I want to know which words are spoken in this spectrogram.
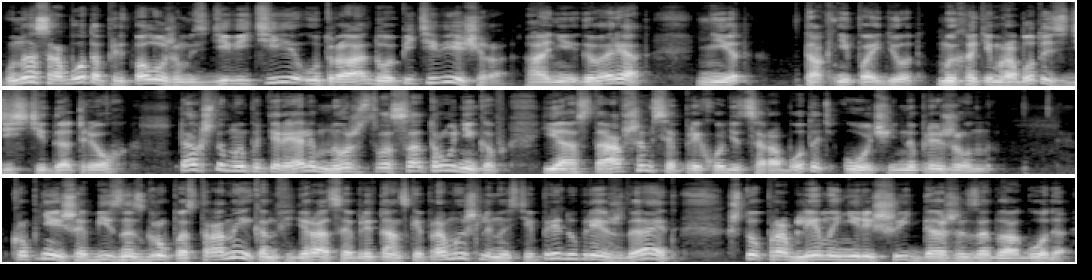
У нас работа, предположим, с 9 утра до 5 вечера. А они говорят, нет, так не пойдет. Мы хотим работать с 10 до 3. Так что мы потеряли множество сотрудников, и оставшимся приходится работать очень напряженно. Крупнейшая бизнес-группа страны, Конфедерация британской промышленности, предупреждает, что проблемы не решить даже за два года.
